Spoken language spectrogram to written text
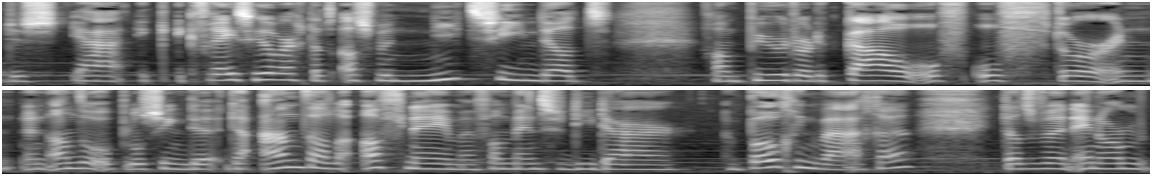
Dus ja, ik, ik vrees heel erg dat als we niet zien dat gewoon puur door de kou of, of door een, een andere oplossing de, de aantallen afnemen van mensen die daar een poging wagen, dat we een enorme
